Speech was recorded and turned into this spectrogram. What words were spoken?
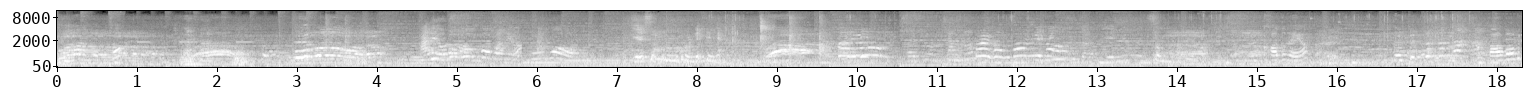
엄마랑 겹쳐? 대박. 얘 선물이냐? 헐, 감사합니다. 예민한 선물이야. 가도 돼요? 마법의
